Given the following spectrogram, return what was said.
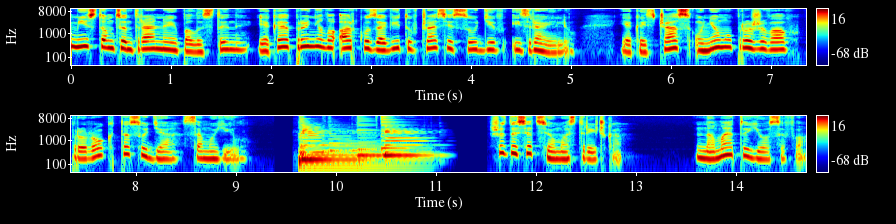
містом центральної Палестини, яке прийняло арку завіту в часі суддів Ізраїлю. Якийсь час у ньому проживав пророк та суддя Самоїл. 67 стрічка. Намети Йосифа.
